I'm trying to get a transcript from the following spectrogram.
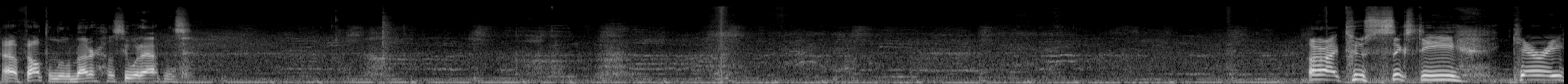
That felt a little better. Let's see what happens. All right, 260 carry,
